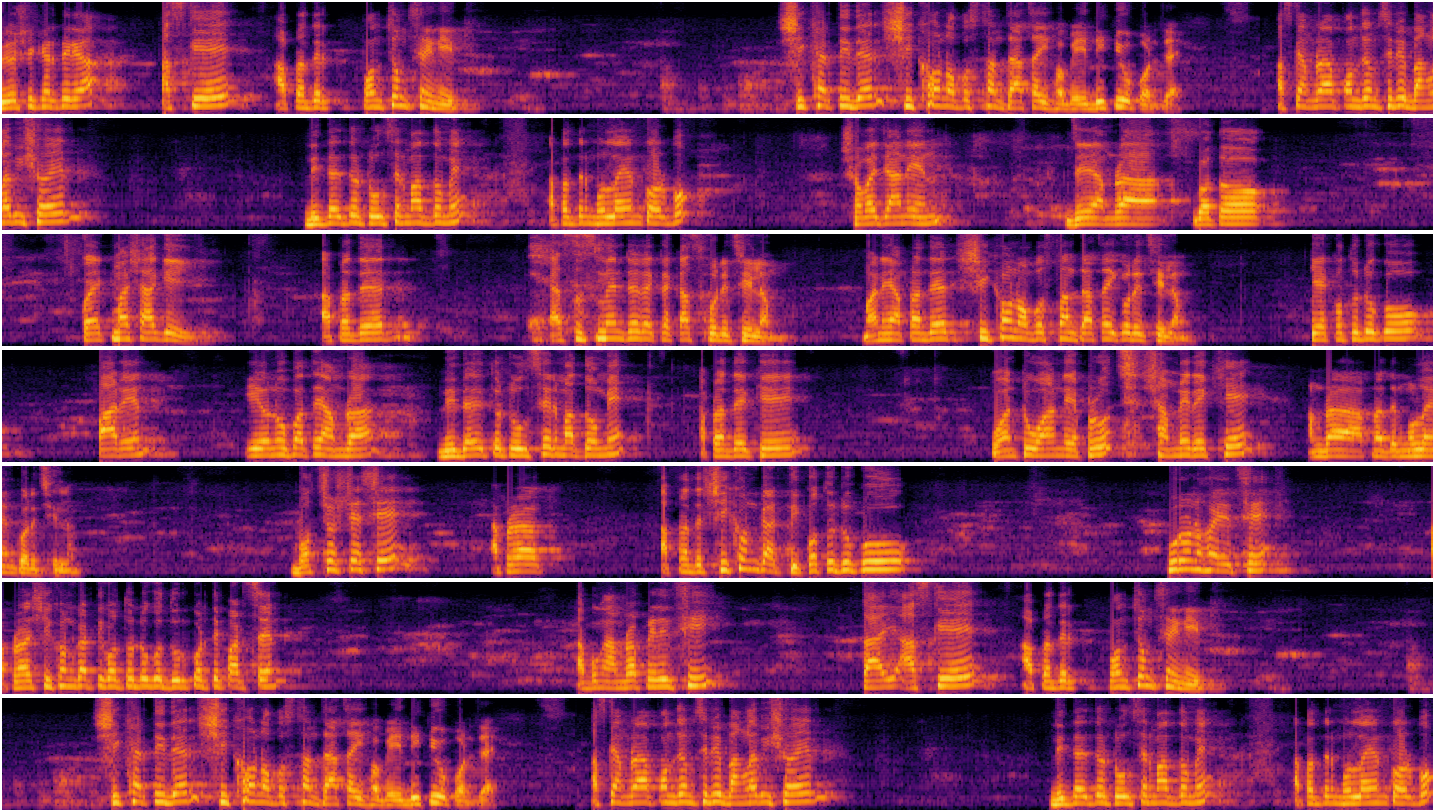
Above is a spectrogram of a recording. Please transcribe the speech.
প্রিয় শিক্ষার্থীরা, আজকে আপনাদের পঞ্চম শ্রেণির শিক্ষার্থীদের শিখন অবস্থান যাচাই হবে দ্বিতীয় পর্যায়ে। আজকে আমরা পঞ্চম শ্রেণির বাংলা বিষয়ের নির্ধারিত টুলসের মাধ্যমে আপনাদের মূল্যায়ন করব। সবাই জানেন যে আমরা গত কয়েক মাস আগেই আপনাদের অ্যাসেসমেন্টের একটা কাজ করেছিলাম। মানে আপনাদের শিখন অবস্থান যাচাই করেছিলাম। কে কতটুকু পারেন, এই অনুপাতে আমরা নির্ধারিত টুলসের মাধ্যমে আপনাদেরকে ওয়ান টু ওয়ান অ্যাপ্রোচ সামনে রেখে আমরা আপনাদের মূল্যায়ন করেছিলাম। বছর শেষে আপনারা, আপনাদের শিখন ঘাটতি কতটুকু পূরণ হয়েছে, আপনারা শিখন ঘাটতি কতটুকু দূর করতে পারছেন এবং আমরা পেরেছি। তাই আজকে আপনাদের পঞ্চম শ্রেণির শিক্ষার্থীদের শিক্ষণ অবস্থান যাচাই হবে দ্বিতীয় পর্যায়ে। আজকে আমরা পঞ্চম শ্রেণির বাংলা বিষয়ের নির্ধারিত টুলসের মাধ্যমে আপনাদের মূল্যায়ন করব।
